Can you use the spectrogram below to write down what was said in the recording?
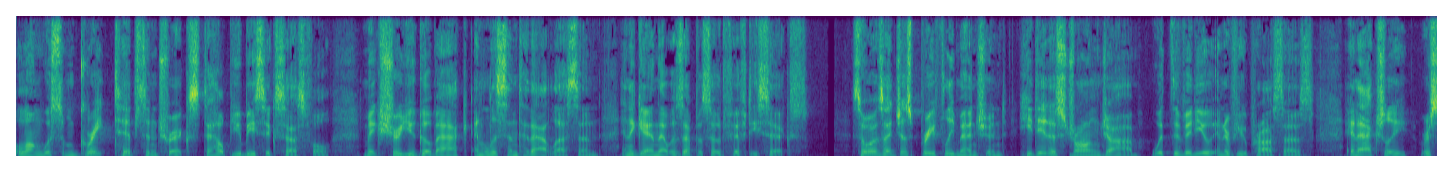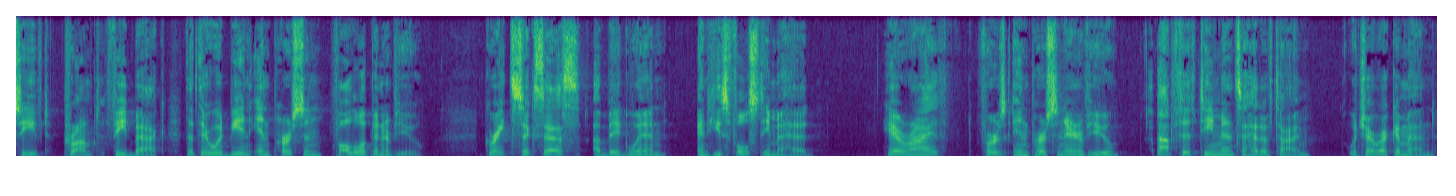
along with some great tips and tricks to help you be successful, make sure you go back and listen to that lesson. And again, that was episode 56. So, as I just briefly mentioned, he did a strong job with the video interview process and actually received prompt feedback that there would be an in person follow up interview. Great success, a big win, and he's full steam ahead. He arrived for his in person interview about 15 minutes ahead of time, which I recommend,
